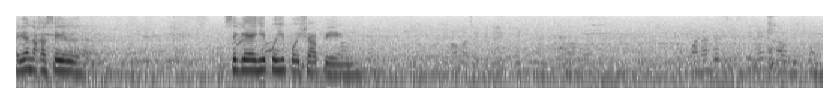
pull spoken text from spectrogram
Ayan, naka-sale. Sige, hipo-hipo shopping. How much? 89? 169 now discount.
